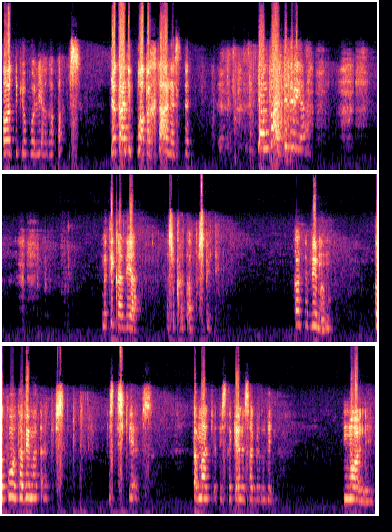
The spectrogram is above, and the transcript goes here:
ό,τι πιο πολύ αγαπάς. Για κάτι που απεχθάνεστε. Για μπάρτιτρια. Με τι καρδιά θα σου κρατάω το σπίτι; Κάθε βήμα μου ακούω τα βήματά της και στις σκιές. Τα μάτια της θα καίνε σαν καντίνα. Μόνη,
